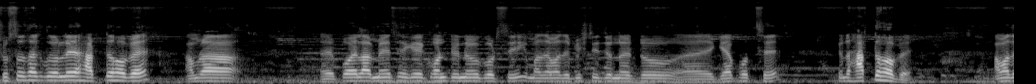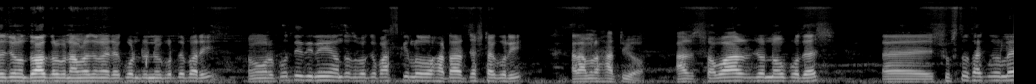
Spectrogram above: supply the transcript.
সুস্থ থাকতে হলে হাঁটতে হবে। আমরা পয়লা মে থেকে কন্টিনিউ করছি। মাঝে মাঝে বৃষ্টির জন্য একটু গ্যাপ হচ্ছে। কিন্তু হাঁটতে হবে। আমাদের জন্য দোয়া করবেন, আমরা যেন এটা কন্টিনিউ করতে পারি। এবং আমরা প্রতিদিনই অন্ততপক্ষে পাঁচ কিলো হাঁটার চেষ্টা করি, আর আমরা হাঁটিও। আর সবার জন্য উপদেশ সুস্থ থাকতে হলে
